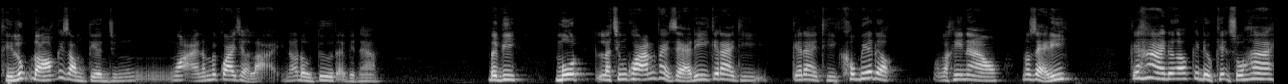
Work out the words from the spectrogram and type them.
thì lúc đó cái dòng tiền chứng ngoại nó mới quay trở lại nó đầu tư tại Việt Nam. Bởi vì một là chứng khoán phải rẻ đi cái này thì cái này thì không biết được là khi nào nó rẻ đi. Cái hai nữa, cái điều kiện số 2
